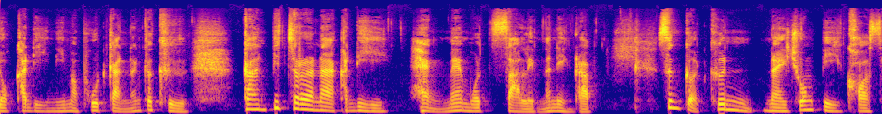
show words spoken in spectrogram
ยกคดีนี้มาพูดกัน นั่นก็คือ การพิจารณาคดีแห่งแม่มดซาเลมนั่นเองครับ ซึ่งเกิดขึ้นในช่วงปีคศ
